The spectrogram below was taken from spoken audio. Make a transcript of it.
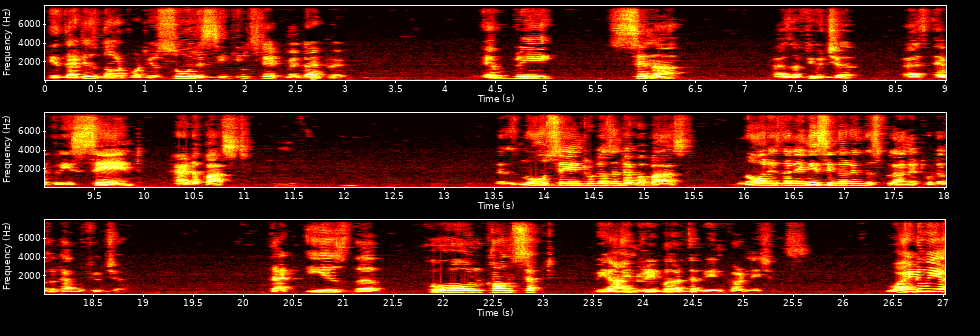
If that is not what your soul is seeking. Statement I read. Every sinner has a future as every saint had a past. There is no saint who doesn't have a past, nor is there any sinner in this planet who doesn't have a future. That is the whole concept behind rebirth and reincarnations. Why do we,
